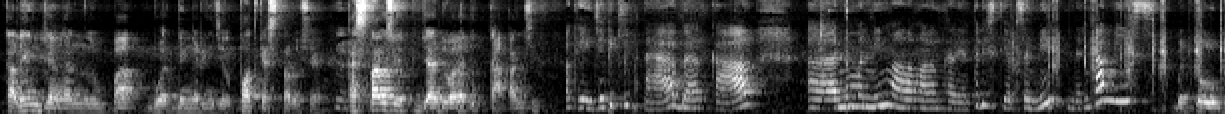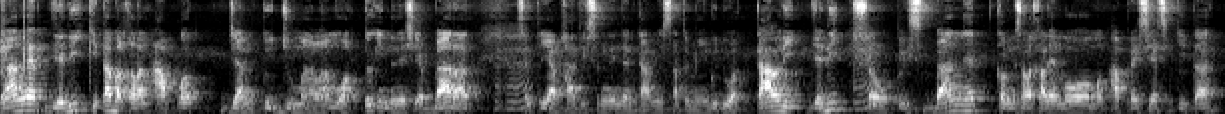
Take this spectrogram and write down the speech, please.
kalian jangan lupa buat dengerin Zil Podcast terus ya. Kasih tahu sih jadwalnya tuh kapan sih? Oke jadi kita bakal eh, nemenin malam-malam kalian tuh di setiap Senin dan Kamis. Betul banget. Jadi kita bakalan upload jam 7 malam waktu Indonesia Barat setiap hari Senin dan Kamis satu minggu dua kali. Jadi so please banget kalau misalnya kalian mau mengapresiasi kita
